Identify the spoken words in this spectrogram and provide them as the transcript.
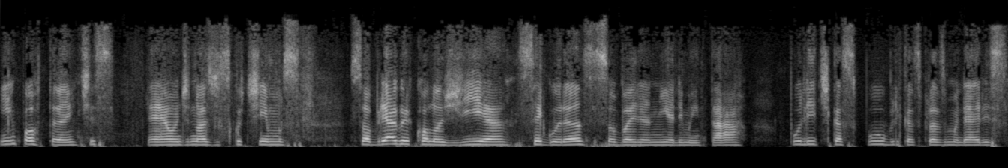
importantes, é onde nós discutimos sobre agroecologia, segurança e soberania alimentar, políticas públicas para as mulheres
